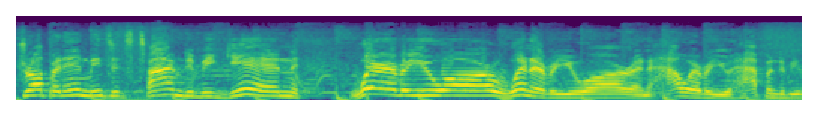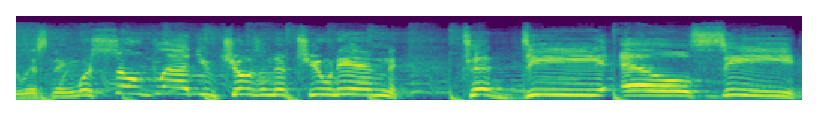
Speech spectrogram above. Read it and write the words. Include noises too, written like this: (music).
dropping in means it's time to begin. Wherever you are, whenever you are, and however you happen to be listening, we're so glad you've chosen to tune in to DLC.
